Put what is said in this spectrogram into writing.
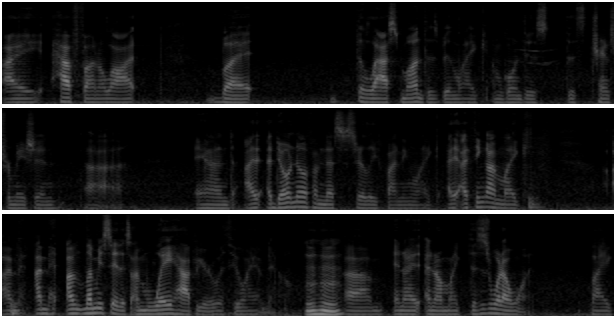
I have fun a lot, but the last month has been like I'm going through this, this transformation, uh, and I, I don't know if I'm necessarily finding like I, I think I'm like I'm, I'm I'm let me say this I'm way happier with who I am now, mm-hmm. um, and I and I'm like this is what I want, like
